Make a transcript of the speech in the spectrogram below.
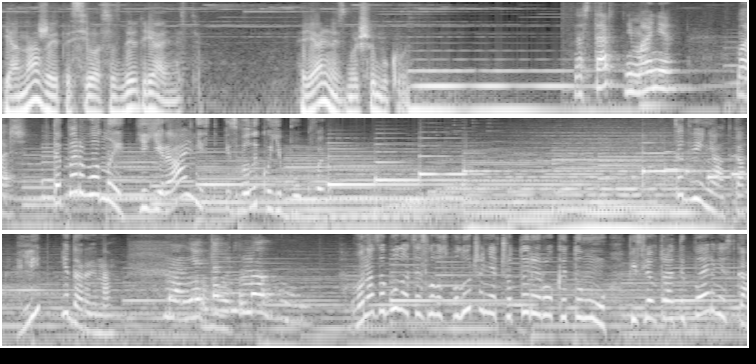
И она же, эта сила, создает реальность. Реальность с большой буквы. На старт, внимание, марш. Тепер вони її реальність із великої букви. Це двійнятка Гліб і Дарина. Мам, я так не могу. Вона забула це словосполучення 4 роки тому. Після втрати первістка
